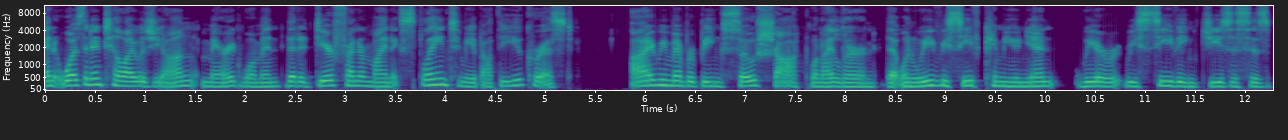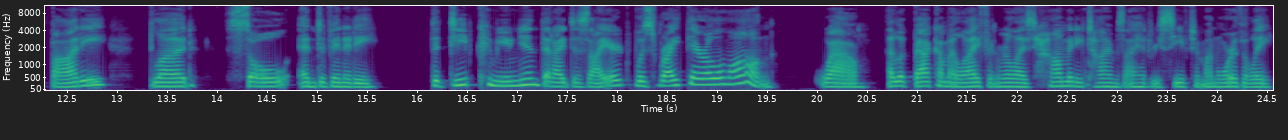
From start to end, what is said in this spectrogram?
And it wasn't until I was a young married woman that a dear friend of mine explained to me about the Eucharist. I remember being so shocked when I learned that when we receive communion, we are receiving Jesus' body, blood, soul, and divinity. The deep communion that I desired was right there all along. Wow. I look back on my life and realized how many times I had received him unworthily.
